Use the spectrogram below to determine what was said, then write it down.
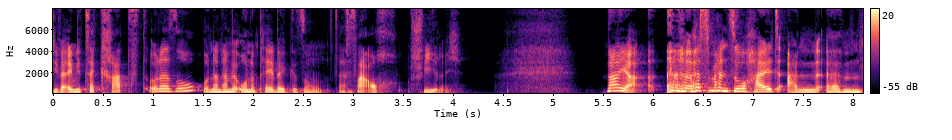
die war irgendwie zerkratzt oder so. Und dann haben wir ohne Playback gesungen. Das war auch schwierig. Naja, was man so halt an, ähm,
